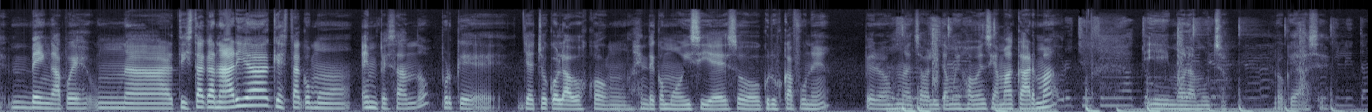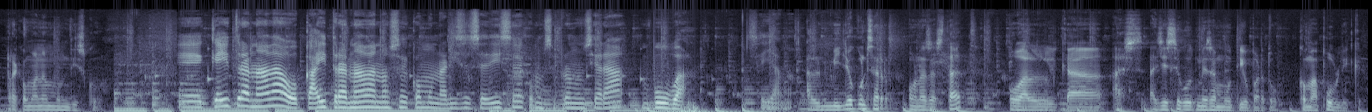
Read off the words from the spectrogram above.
Venga, pues una artista canaria que está como empezando, porque ya ha hecho colabos con gente como Easy S o Cruz Cafuné, pero es una chavalita muy joven, se llama Karma y mola mucho lo que hace. Recomana'm un disco. Eh, Kei Tranada o Kai Tranada, no sé cómo narices se dice, cómo se pronunciará, Buba se llama. El millor concert on has estat o el que has, hagi sigut més emotiu per tu, com a públic?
